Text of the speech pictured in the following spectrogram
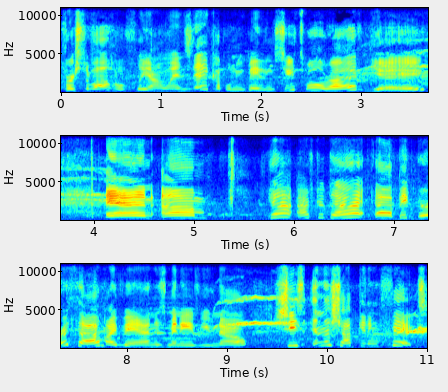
First of all, hopefully on Wednesday, a couple new bathing suits will arrive. Yay. And, um, yeah, after that, uh, Big Bertha, my van, as many of you know, she's in the shop getting fixed.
